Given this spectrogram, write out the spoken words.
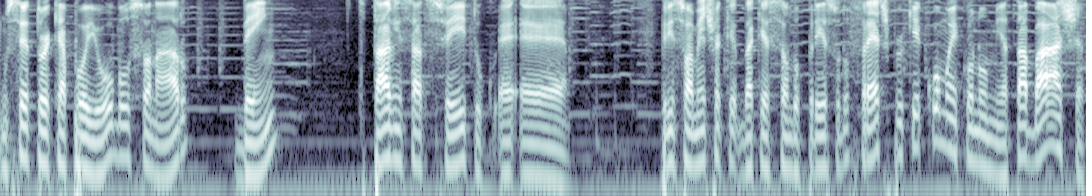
um setor que apoiou o Bolsonaro bem, que estava insatisfeito, é, é, principalmente da questão do preço do frete, porque como a economia está baixa,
